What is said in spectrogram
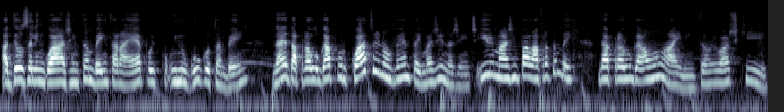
A Deusa Linguagem também tá na Apple e no Google também, né? Dá para alugar por R$ 4,90, imagina, gente. E o Imagem Palavra também dá para alugar online. Então eu acho que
